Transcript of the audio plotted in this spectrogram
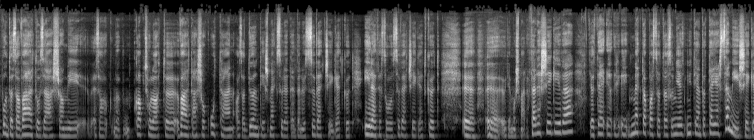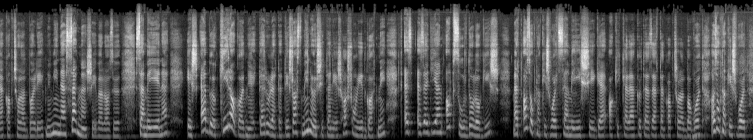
pont az a változás, ami ez a kapcsolatváltások után az a döntés megszületett benne, hogy szövetséget köt, életre szóló szövetséget köt, ugye most már a feleségével, megtapasztalta az, hogy mit jelent a teljes személyiséggel kapcsolatban lépni, minden szegmensével az ő személyének, és ebből kiragadni egy területet, és azt minősíteni és hasonlítgatni, ez, ez egy ilyen abszurd dolog is, mert azoknak is volt személyisége, akikkel elkötelezetten kapcsolatban volt, azoknak is volt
